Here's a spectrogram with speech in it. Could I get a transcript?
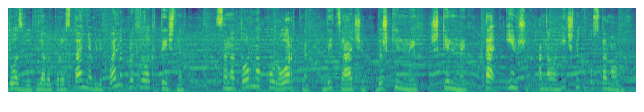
дозвіл для використання в лікувально-профілактичних, санаторно-курортних, дитячих, дошкільних, шкільних та інших аналогічних установах.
